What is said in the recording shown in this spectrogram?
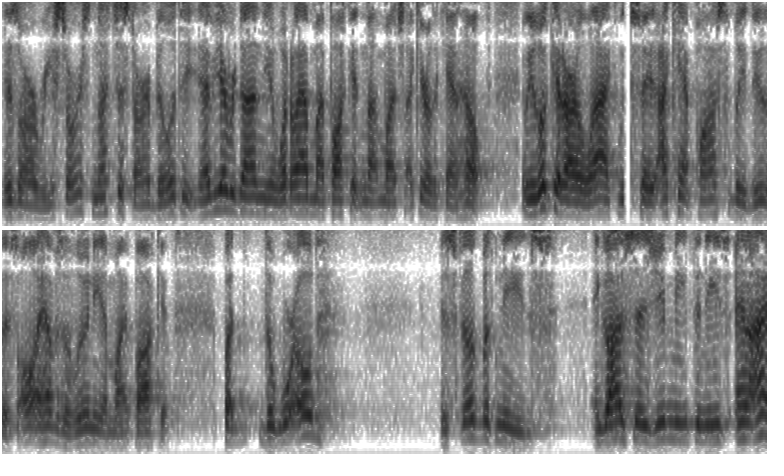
is our resource, not just our ability. Have you ever done, you know, what do I have in my pocket? Not much. I really can't help. And we look at our lack, and we say, I can't possibly do this. All I have is a loonie in my pocket. But the world is filled with needs, and God says, You meet the needs. And I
